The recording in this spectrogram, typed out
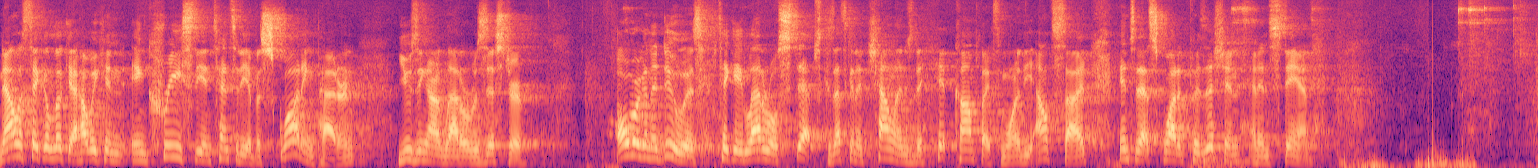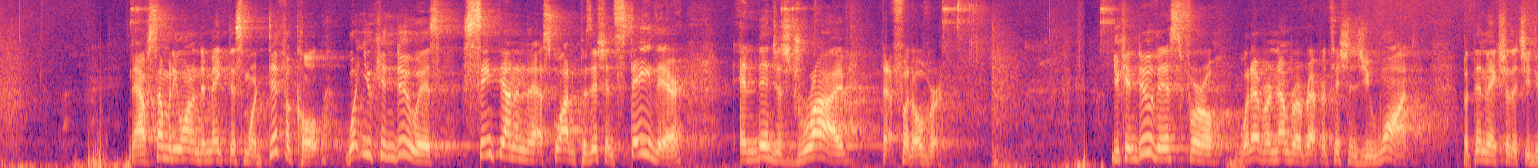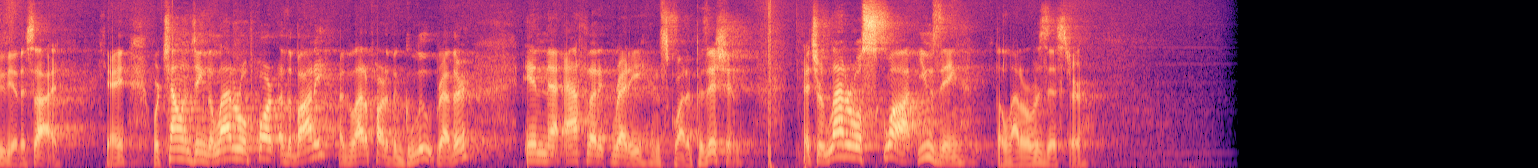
Now let's take a look at how we can increase the intensity of a squatting pattern using our lateral resistor. All we're going to do is take a lateral steps because that's going to challenge the hip complex more, the outside, into that squatted position and then stand. Now, if somebody wanted to make this more difficult, what you can do is sink down into that squatted position, stay there, and then just drive that foot over. You can do this for whatever number of repetitions you want, but then make sure that you do the other side. Okay? We're challenging the lateral part of the body, or the lateral part of the glute rather, in that athletic ready and squatted position. That's your lateral squat using the lateral resistor.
